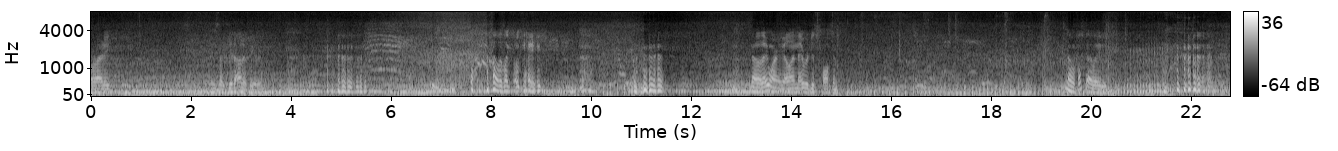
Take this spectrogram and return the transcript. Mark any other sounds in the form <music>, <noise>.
Alrighty. He's like, get out of here. <laughs> I was like, okay. <laughs> no, they weren't yelling. They were just talking. No, fuck that lady. <laughs>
